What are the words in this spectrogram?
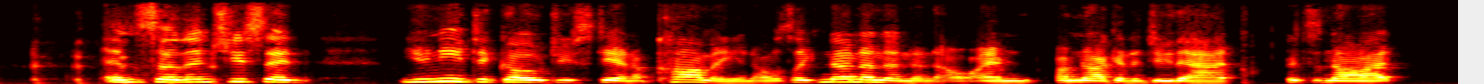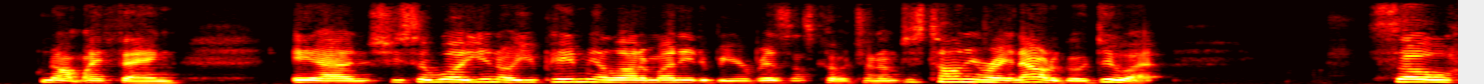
and so then she said, you need to go do stand up comedy. And I was like, no, no, no, no, no. I'm, I'm not going to do that. It's not, not my thing. And she said, well, you know, you paid me a lot of money to be your business coach. And I'm just telling you right now to go do it. So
